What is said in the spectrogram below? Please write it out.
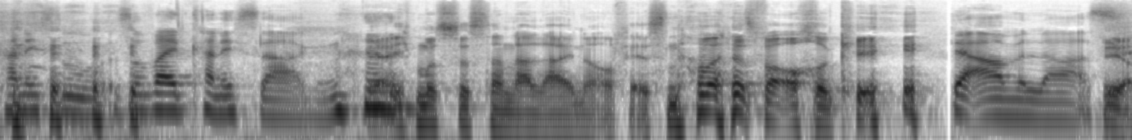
Kann ich so, so weit kann ich sagen. Ja, ich musste es dann alleine aufessen, aber das war auch okay. Der arme Lars. Ja.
